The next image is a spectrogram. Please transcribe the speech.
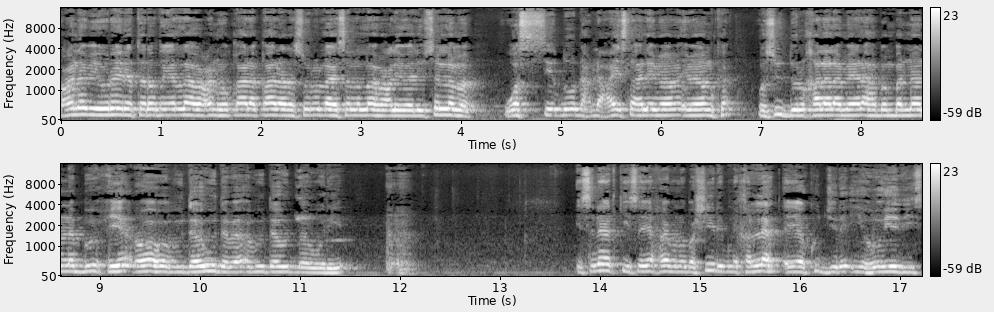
wacan abi hurayrata radia allahu canhu qaala qaala rasuulu llahi sala allahu alayh wali wasalama wasiduu dhexdhexaysta alimaama imaamka wasudu lkhalala meelaha banbanaana buuxiya rawaahu abu daawuuda ba abu daawuud baa wariyey isnaadkiisa yaxya ibnu bashiir ibni khalaad ayaa ku jira iyo hooyadiis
